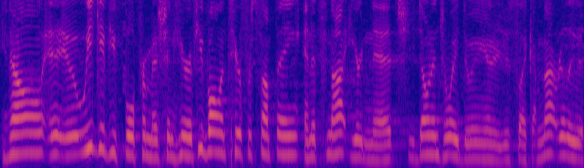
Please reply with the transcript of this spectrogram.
You know, it, we give you full permission here. If you volunteer for something and it's not your niche, you don't enjoy doing it, you're just like, I'm not really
